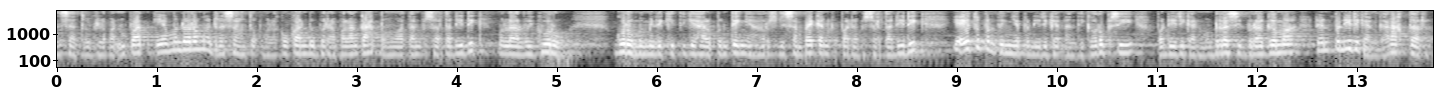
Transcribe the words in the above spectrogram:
dan 184 yang mendorong madrasah untuk melakukan beberapa langkah penguatan peserta didik melalui guru. Guru memiliki tiga hal penting yang harus disampaikan kepada peserta didik, yaitu pentingnya pendidikan anti korupsi, pendidikan moderasi beragama, dan pendidikan karakter.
